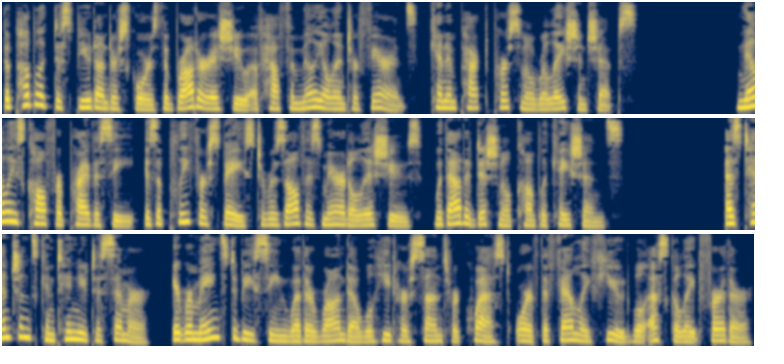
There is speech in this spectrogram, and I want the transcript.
The public dispute underscores the broader issue of how familial interference can impact personal relationships. Nelly's call for privacy is a plea for space to resolve his marital issues without additional complications. As tensions continue to simmer, it remains to be seen whether Rhonda will heed her son's request or if the family feud will escalate further.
